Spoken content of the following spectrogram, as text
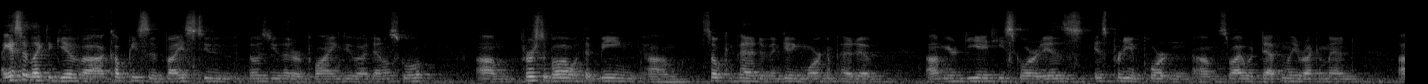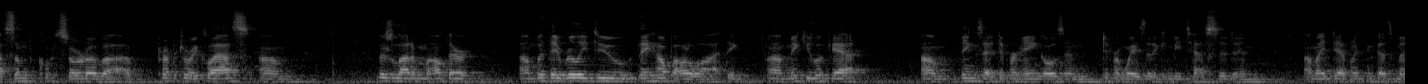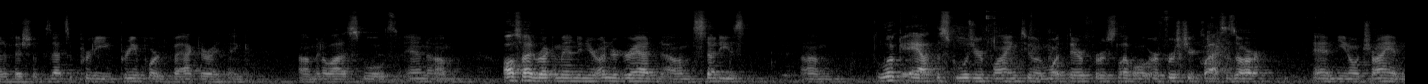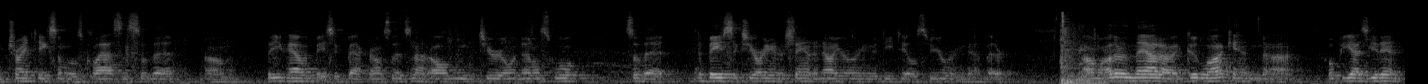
I guess I'd like to give a couple pieces of advice to those of you that are applying to uh, dental school. Um, first of all, with it being um, so competitive and getting more competitive, um, your DAT score is is pretty important. Um, so I would definitely recommend uh, some sort of uh, preparatory class. Um, there's a lot of them out there, um, but they really do they help out a lot. They uh, make you look at things at different angles and different ways that it can be tested, and um, I definitely think that's beneficial because that's a pretty pretty important factor I think um, in a lot of schools. And um, also, I'd recommend in your undergrad um, studies um, look at the schools you're applying to and what their first level or first year classes are, and you know try and try and take some of those classes so that um, that you have a basic background, so that it's not all new material in dental school, so that the basics you already understand, and now you're learning the details, so you're learning that better. Other than that, uh, good luck, and uh, hope you guys get in.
